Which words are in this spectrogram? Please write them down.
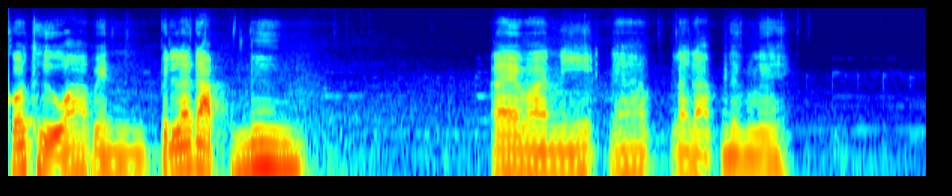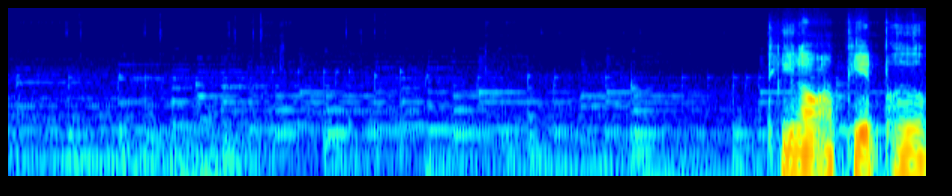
ก็ถือว่าเป็นเป็นระดับหนึ่งอะไรประมาณนี้นะครับ ระดับหนึ่งเลย ที่เราอัปเกรดเพิ่ม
